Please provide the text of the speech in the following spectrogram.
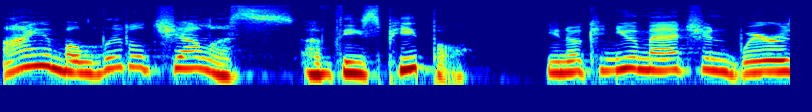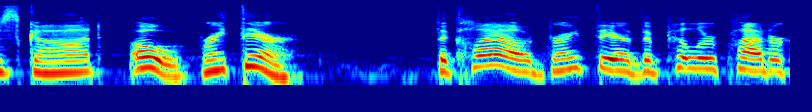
I am a little jealous of these people. You know, can you imagine where is God? Oh, right there. The cloud right there, the pillar cloud, or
